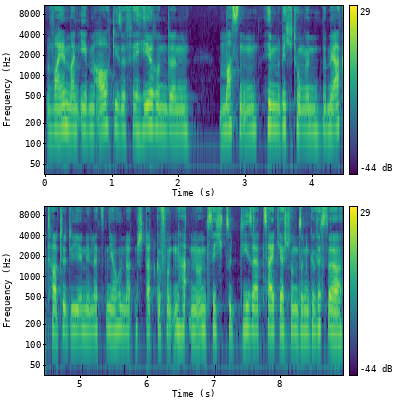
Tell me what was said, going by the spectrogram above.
weil man eben auch diese verheerenden Massenhinrichtungen bemerkt hatte, die in den letzten Jahrhunderten stattgefunden hatten und sich zu dieser Zeit ja schon so ein gewisser,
